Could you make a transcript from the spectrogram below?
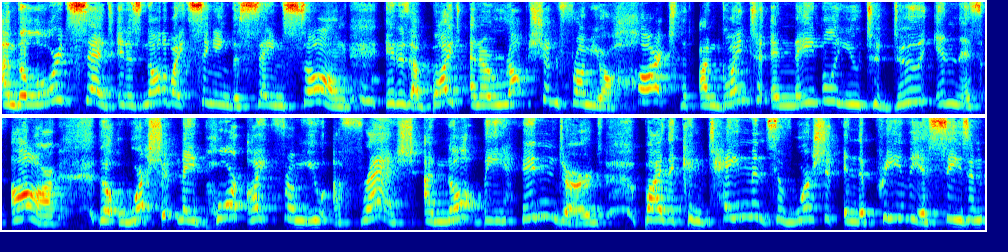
And the Lord said, it is not about singing the same song. It is about an eruption from your heart that I'm going to enable you to do in this hour that worship may pour out from you afresh and not be hindered by the containments of worship in the previous season.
